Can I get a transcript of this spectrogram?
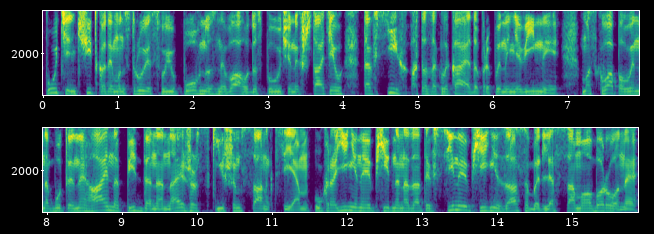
Путін чітко демонструє свою повну зневагу до Сполучених Штатів та всіх, хто закликає до припинення війни. Москва повинна бути негайно піддана найжорсткішим санкціям. Україні необхідно надати всі необхідні засоби для самооборони.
